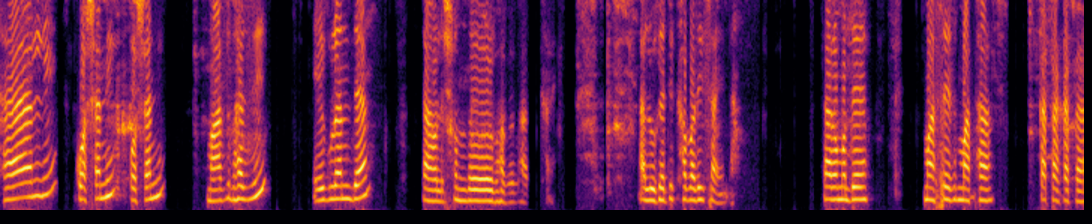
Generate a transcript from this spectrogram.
খালি কষানি কষানি, মাছ ভাজি, এগুলান দেন, তাহলে সুন্দরভাবে ভাত খায়। আলু ঘাটি খাবারই চাই না। তার মধ্যে মাছের মাথা কাটা কাটা,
